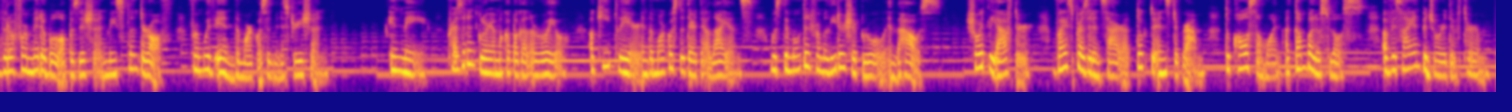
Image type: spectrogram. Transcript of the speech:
that a formidable opposition may splinter off from within the Marcos administration. In May, President Gloria Macapagal Arroyo, a key player in the Marcos Duterte alliance, was demoted from a leadership role in the House. Shortly after, Vice President Sara took to Instagram to call someone a tambaloslos, a Visayan pejorative term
